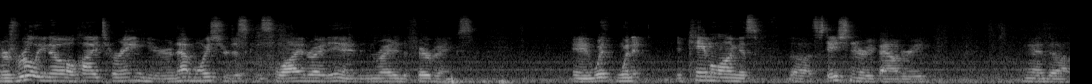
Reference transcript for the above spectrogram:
There's really no high terrain here, and that moisture just can slide right in and right into Fairbanks. And with when it, it came along this uh, stationary boundary, and uh,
